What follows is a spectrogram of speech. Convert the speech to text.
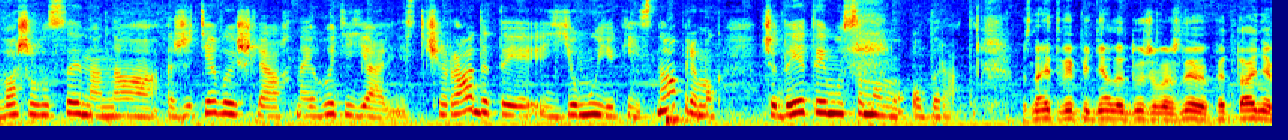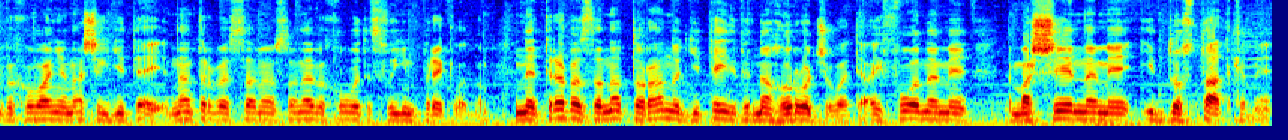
вашого сина на життєвий шлях, на його діяльність? Чи радите йому якийсь напрямок, чи даєте йому самому обирати? Ви знаєте, ви підняли дуже важливе питання виховання наших дітей. Нам треба саме основне виховувати своїм прикладом. Не треба занадто рано дітей винагороджувати айфонами, машинами і достатками.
